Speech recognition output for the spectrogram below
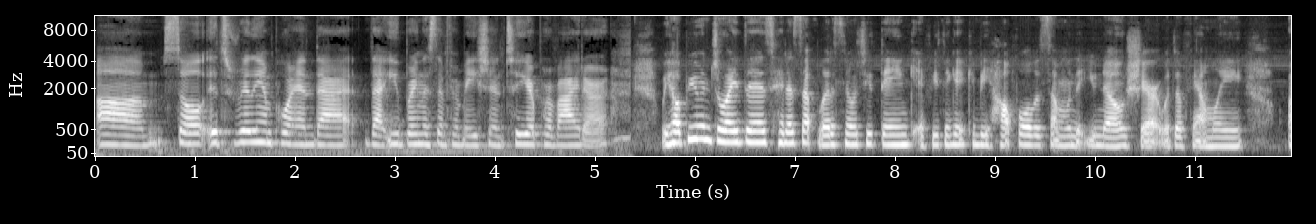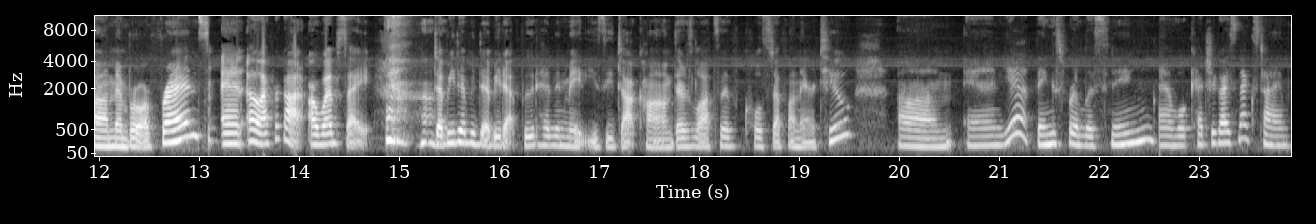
Um, so it's really important that that you bring this information to your provider. We hope you enjoyed this. Hit us up. Let us know what you think. If you think it can be helpful to someone that you know, share it with a family uh, member or friends. And oh, I forgot our website www.foodheavenmadeeasy.com. There's lots of cool stuff on there too. Um, and yeah, thanks for listening, and we'll catch you guys next time.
